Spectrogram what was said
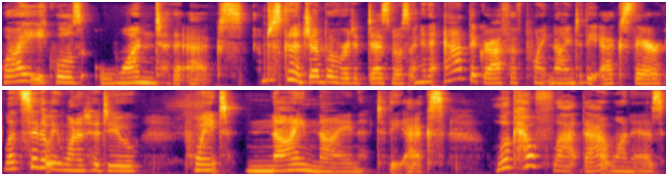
y equals 1 to the x? I'm just going to jump over to Desmos. I'm going to add the graph of 0.9 to the x there. Let's say that we wanted to do 0.99 to the x. Look how flat that one is.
